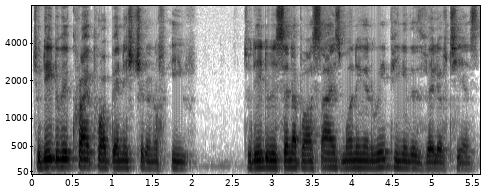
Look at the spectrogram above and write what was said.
Today do we cry, poor banished children of Eve. Today do we send up our sighs, mourning and weeping in this valley of tears.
